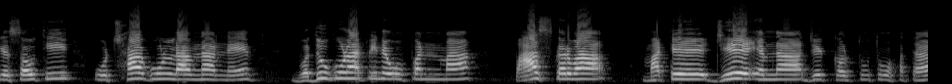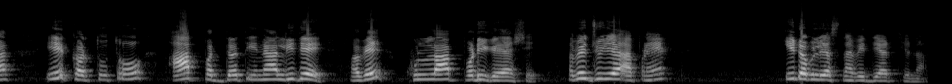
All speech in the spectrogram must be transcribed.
કે સૌથી ઓછા ગુણ લાવનારને વધુ ગુણ આપીને ઓપનમાં પાસ કરવા માટે જે એમના જે કરતૂતો હતા, એ કરતૂતો આ પદ્ધતિના લીધે હવે ખુલ્લા પડી ગયા છે. હવે જોઈએ આપણે ઈડબ્લ્યુએસના વિદ્યાર્થીઓના.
